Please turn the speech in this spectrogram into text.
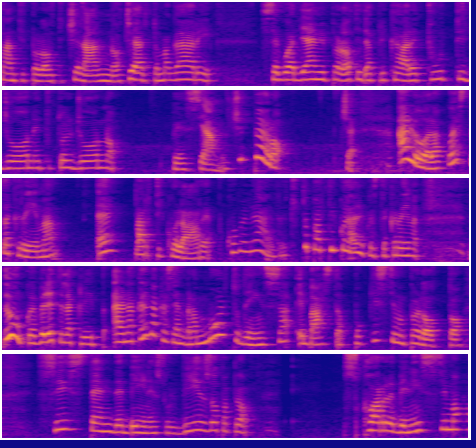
tanti prodotti ce l'hanno. Certo magari se guardiamo i prodotti da applicare tutti i giorni tutto il giorno pensiamoci però c'è allora questa crema è particolare come le altre tutte particolari queste creme. Dunque vedete la clip è una crema che sembra molto densa e basta pochissimo prodotto. Si stende bene sul viso proprio scorre benissimo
